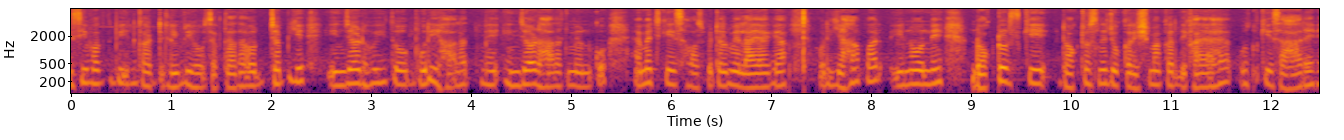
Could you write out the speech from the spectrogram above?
किसी वक्त भी इनका डिलीवरी हो सकता था। और जब ये इंजर्ड हुई तो बुरी हालत में इंजर्ड हालत में उनको एम के इस हॉस्पिटल में लाया गया। और यहाँ पर इन्होंने डॉक्टर्स के डॉक्टर्स ने जो करिश्मा कर दिखाया है उसके सहारे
